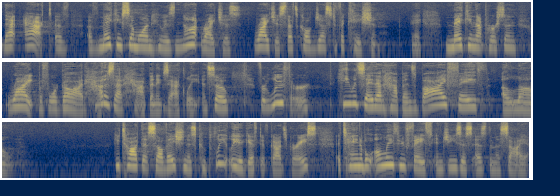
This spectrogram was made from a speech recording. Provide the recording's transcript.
That act of, of making someone who is not righteous righteous, that's called justification. Okay? Making that person right before God. How does that happen exactly? And so for Luther, he would say that happens by faith alone. He taught that salvation is completely a gift of God's grace, attainable only through faith in Jesus as the Messiah.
